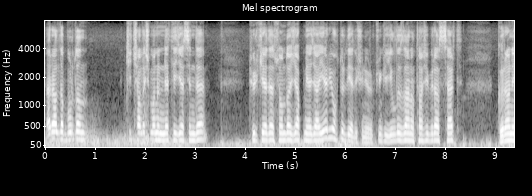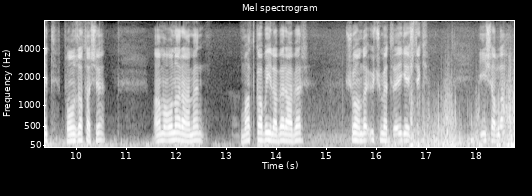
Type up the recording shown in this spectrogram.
Herhalde buradan ki çalışmanın neticesinde Türkiye'de sondaj yapmayacağı yer yoktur diye düşünüyorum. Çünkü Yıldız Dağı'nın taşı biraz sert. Granit, ponza taşı. Ama ona rağmen matkabıyla beraber şu anda 3 metreyi geçtik. İnşallah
